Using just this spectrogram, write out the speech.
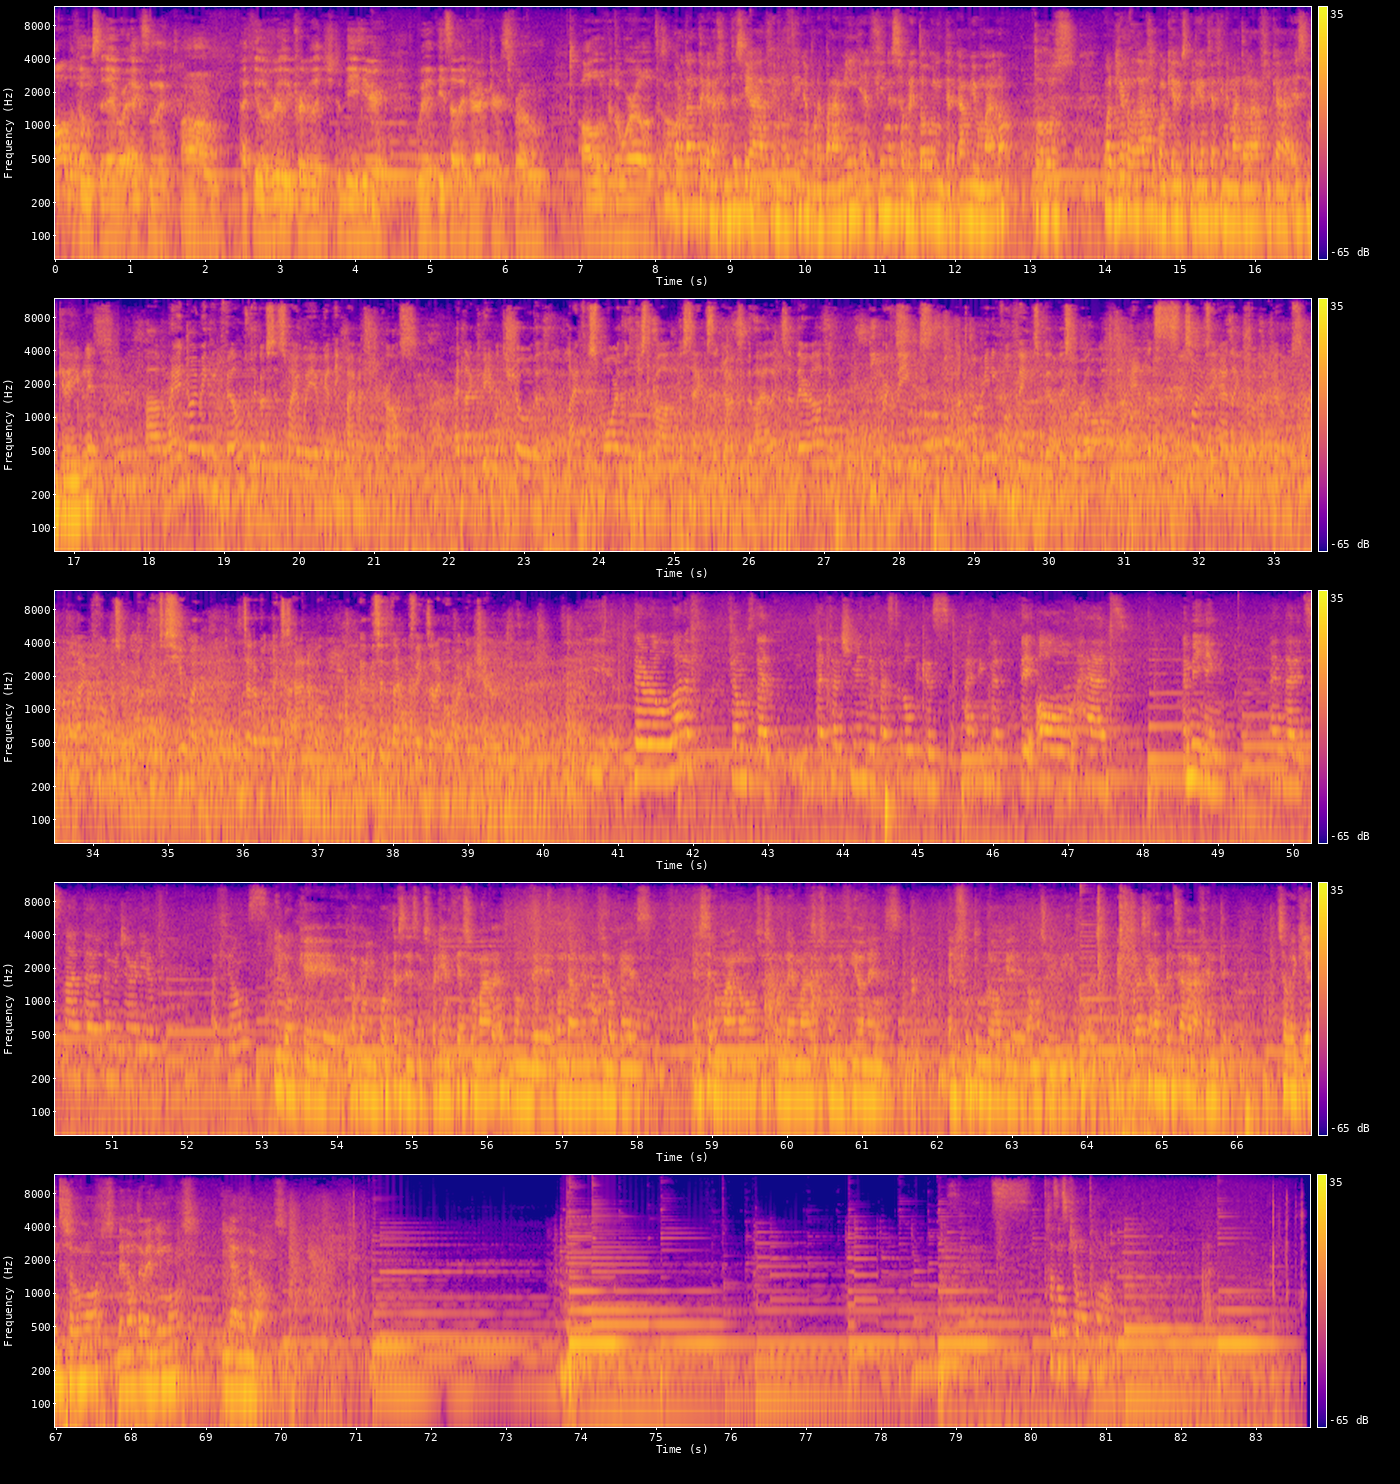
all the films today were excellent. Um, I feel really privileged to be here with these other directors from all over the world. Es importante que la gente siga haciendo cine porque para mí el cine es sobre todo un intercambio humano. Todos, cualquier rodaje, cualquier experiencia cinematográfica es increíble. Um, I enjoy making films because it's my way of getting my message across. I'd like to be able to show that life is more than just about the sex, the drugs, and the violence, and there are a lot of deeper things, a lot of more meaningful things within this world, and that's the sort of thing I'd like to show in my films. I like to focus on what makes us human instead of what makes us animal, and these are the type of things that I hope I can share with you. There are a lot of films that that touched me in the festival because I think that they all had a meaning and that it's not the, the majority of, of films. Y lo que, lo que me importa es eso, experiencias humanas donde, donde hablemos de lo que es el ser humano, sus problemas, sus condiciones, el futuro que vamos a vivir y todo esto. Películas que hagan pensar a la gente sobre quién somos, de dónde venimos y a dónde vamos. Très inspirant pour moi.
